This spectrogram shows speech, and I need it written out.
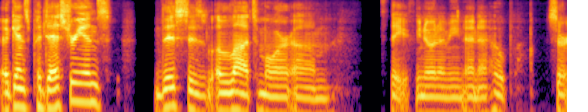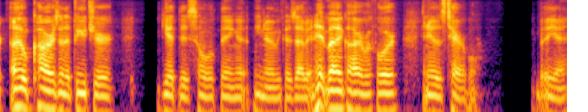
against pedestrians, this is a lot more um safe. You know what I mean? And I hope, sir, I hope cars in the future get this whole thing, uh, you know, because I've been hit by a car before and it was terrible. But yeah.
